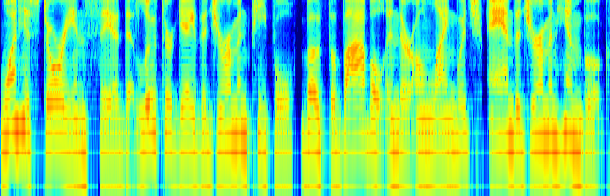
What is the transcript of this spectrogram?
One historian said that Luther gave the German people both the Bible in their own language and the German hymn book.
